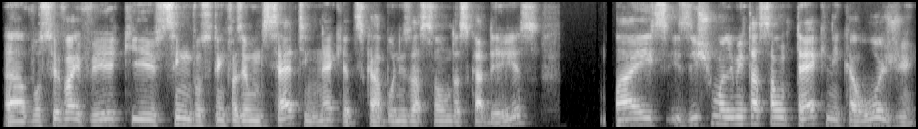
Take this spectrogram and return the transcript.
ah, você vai ver que sim, você tem que fazer um insetting, né, que é a descarbonização das cadeias, mas existe uma limitação técnica hoje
